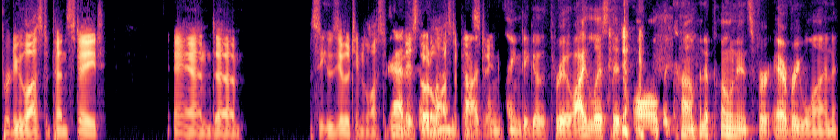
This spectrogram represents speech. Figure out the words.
Purdue lost to Penn State, and uh, let's see who's the other team that lost to that Minnesota lost to Penn State. Thing to go through. I listed all the common opponents for everyone.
